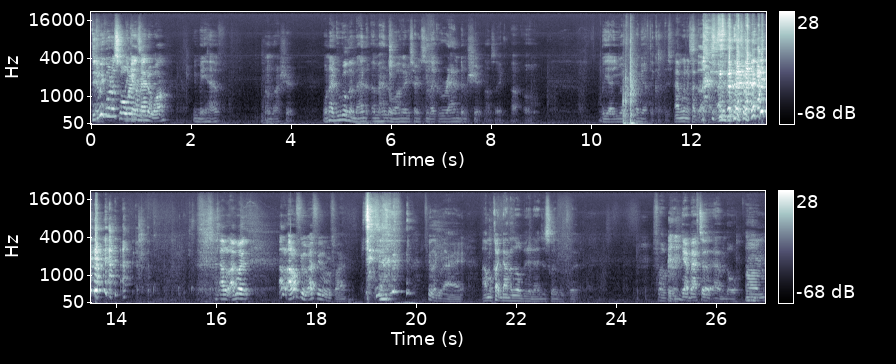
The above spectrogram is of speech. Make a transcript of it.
Did we go to school with an it's Amanda Wong? We may have. I'm not sure. When I googled Amanda, Amanda Wong, I just started seeing like random shit, and I was like, uh oh. But yeah, you have- probably have to cut this. I'm gonna cut Stuff. that. I don't. I would. I don't. I don't feel. I feel we're fine. I feel like we're all right. I'm gonna cut down a little bit of that just because of the. Fuck. Yeah, back to um though. Um.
